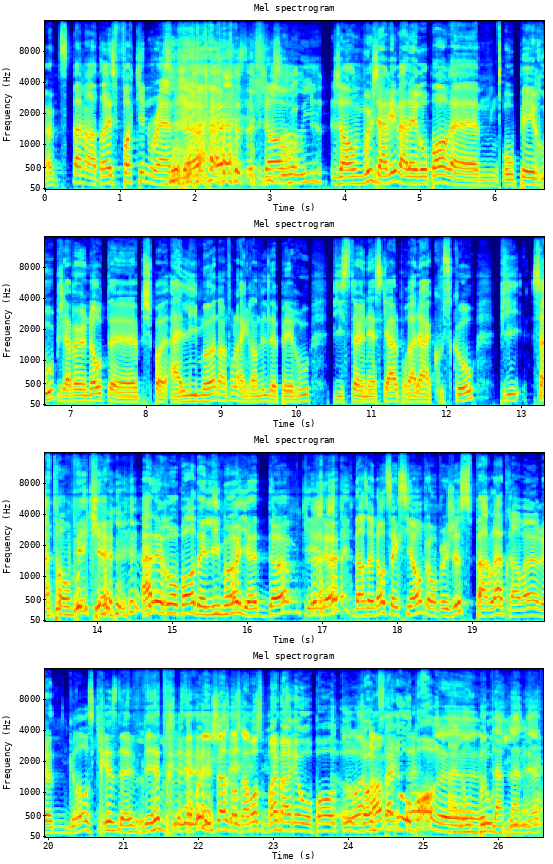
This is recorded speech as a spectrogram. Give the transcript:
une petite parenthèse fucking random. genre, ça, oui. genre, moi, j'arrive à l'aéroport euh, au Pérou, puis j'avais un autre, euh, puis je sais pas, à Lima, dans le fond, la grande ville de Pérou, puis c'était un escale pour aller à Cusco. Puis ça a tombé que à l'aéroport de Lima, il y a Dom qui est là, dans une autre section, puis on peut juste parler à travers une grosse crise de vitres. C'est pas les chances qu'on se ramasse même à aéroport, tout. Ouais, Genre, temps. aéroport. euh, À l'autre bout de la planète.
